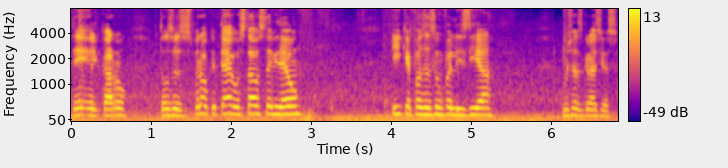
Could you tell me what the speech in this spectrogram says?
del carro. Entonces espero que te haya gustado este video y que pases un feliz día. Muchas gracias.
